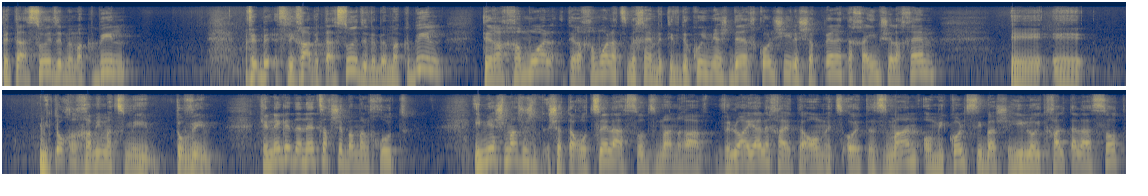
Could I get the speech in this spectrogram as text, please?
ותעשו את זה במקביל, וב, סליחה, ותעשו את זה ובמקביל תרחמו על, תרחמו על עצמכם ותבדקו אם יש דרך כלשהי לשפר את החיים שלכם אה, אה, מתוך רחמים עצמיים, טובים. כנגד הנצח שבמלכות, אם יש משהו שאתה רוצה לעשות זמן רב, ולא היה לך את האומץ או את הזמן, או מכל סיבה שהיא לא התחלת לעשות,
